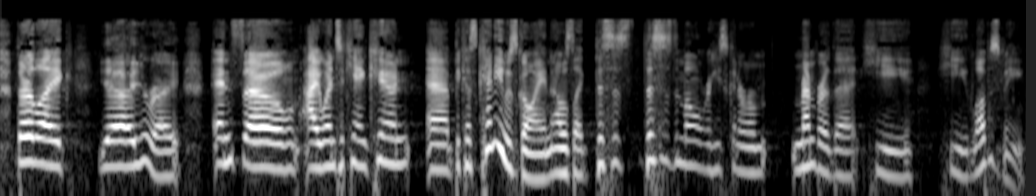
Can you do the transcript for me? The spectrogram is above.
they're like, yeah, you're right. And so I went to Cancun uh, because Kenny was going. I was like, this is this is the moment where he's going to rem- remember that he he loves me.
